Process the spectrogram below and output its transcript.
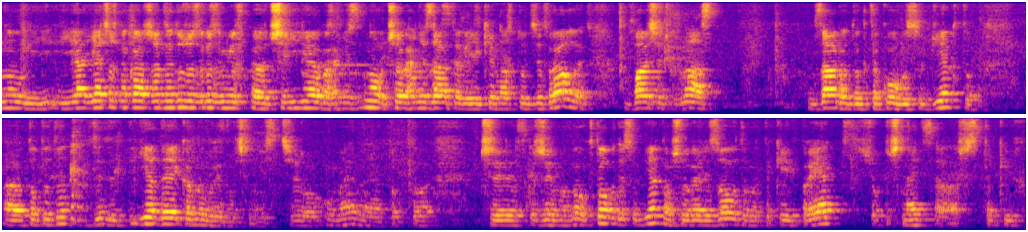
Ну, я, я, чесно кажучи, не дуже зрозумів, чи є організ... ну, чи організатори, які нас тут зібрали, бачать в нас зародок такого суб'єкту. Е, Тобто тут є деяка невизначеність у мене. Тобто, чи, скажімо, ну, хто буде суб'єктом, що реалізовуватиме такий проєкт, що почнеться аж з таких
